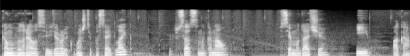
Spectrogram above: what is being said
Кому понравился видеоролик, можете поставить лайк, подписаться на канал. Всем удачи и Пока.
